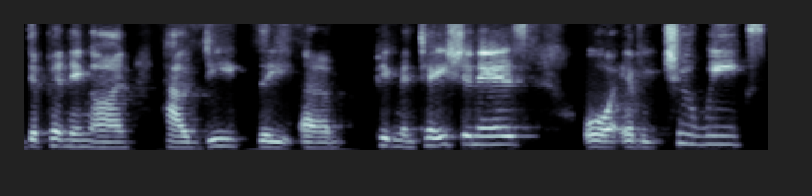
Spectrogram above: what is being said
depending on how deep the um, pigmentation is or every two weeks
